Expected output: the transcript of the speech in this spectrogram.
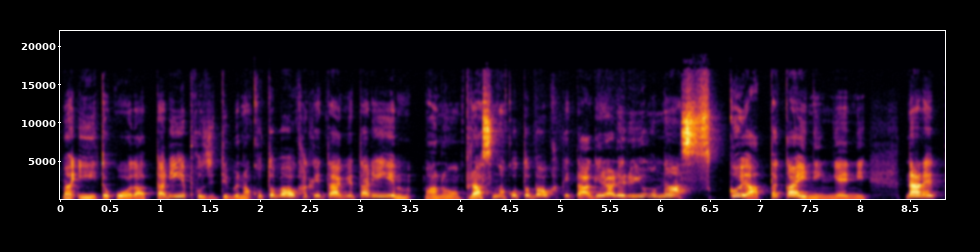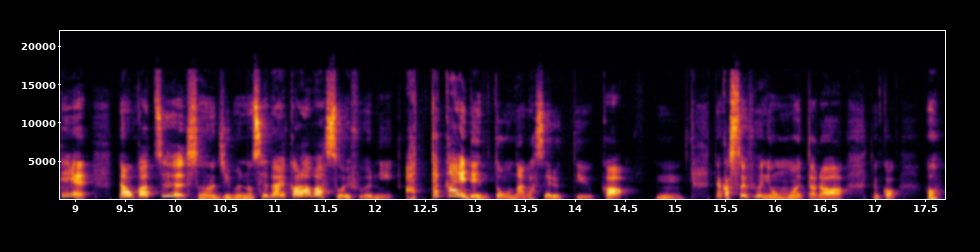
まあ、いいところだったりポジティブな言葉をかけてあげたりあのプラスな言葉をかけてあげられるようなすっごいあったかい人間になれてなおかつその自分の世代からはそういうふうにあったかい伝統を流せるっていうか、うん、なんかそういうふうに思えたらなんかあ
